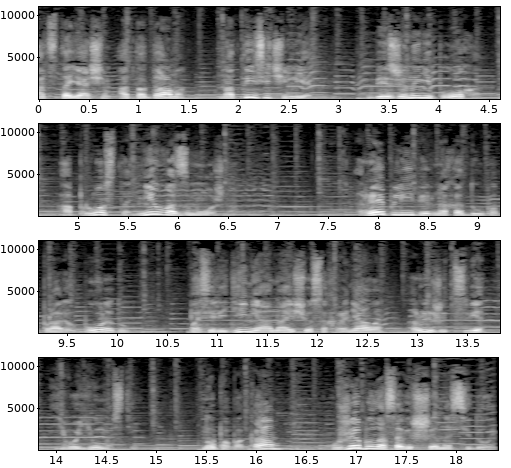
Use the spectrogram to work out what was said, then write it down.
отстоящим от Адама на тысячи лет, без жены неплохо, а просто невозможно. Рэп Либер на ходу поправил бороду, посередине она еще сохраняла рыжий цвет его юности, но по бокам уже была совершенно седой.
